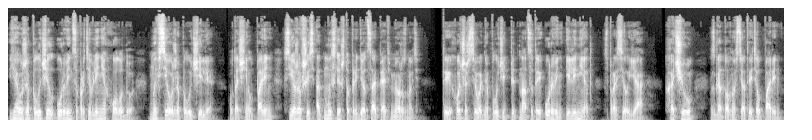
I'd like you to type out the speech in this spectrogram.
«Я уже получил уровень сопротивления холоду. Мы все уже получили», — уточнил парень, съежившись от мысли, что придется опять мерзнуть. «Ты хочешь сегодня получить пятнадцатый уровень или нет?» – спросил я. «Хочу», – с готовностью ответил парень.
